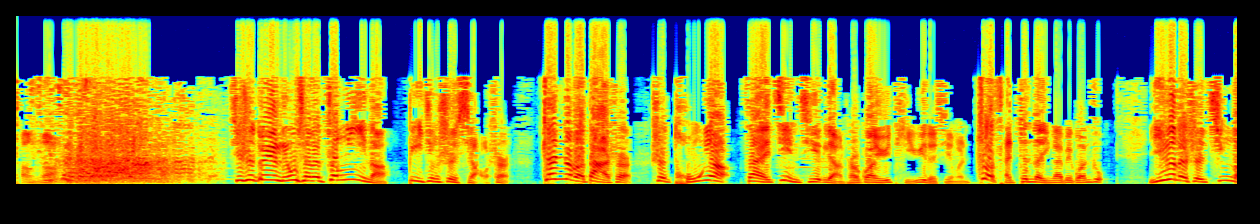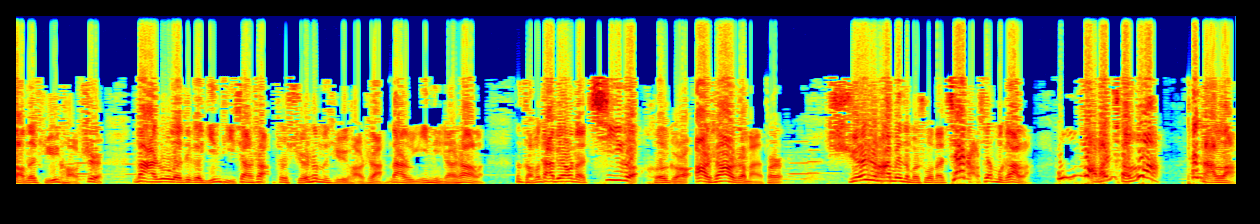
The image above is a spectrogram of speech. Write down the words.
疼啊！其实对于刘翔的争议呢，毕竟是小事儿。真正的大事儿是同样在近期两条关于体育的新闻，这才真的应该被关注。一个呢是青岛的体育考试纳入了这个引体向上，就是学生的体育考试啊，纳入引体向上了。那怎么达标呢？七个合格，二十二个满分。学生还没怎么说呢，家长先不干了，说无法完成啊，太难了。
